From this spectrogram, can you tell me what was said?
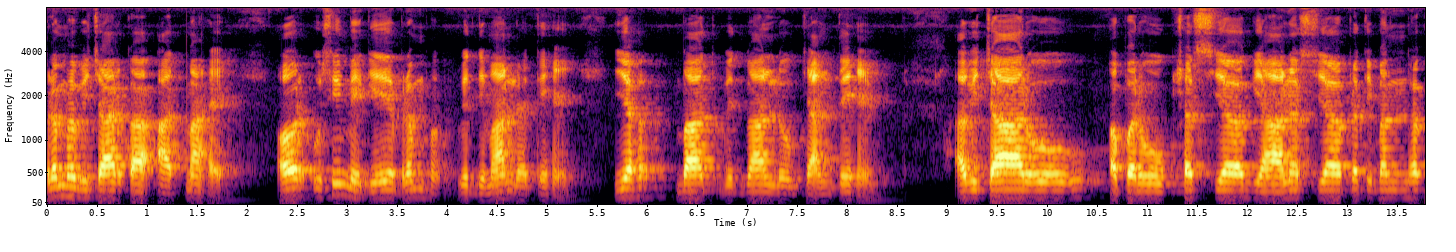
ब्रह्म विचार का आत्मा है, और उसी में गेय ब्रह्म विद्यमान रहते हैं। यह बात विद्वान लोग जानते हैं। अविचारो अपरोक्ष ज्ञान से प्रतिबंधक।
